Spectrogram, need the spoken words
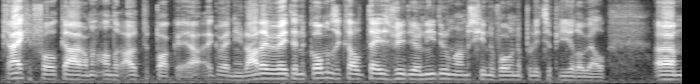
krijg het voor elkaar om een andere auto te pakken. Ja, ik weet niet. Laat even weten in de comments. Ik zal deze video niet doen, maar misschien de volgende politie op hier wel. Ehm,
